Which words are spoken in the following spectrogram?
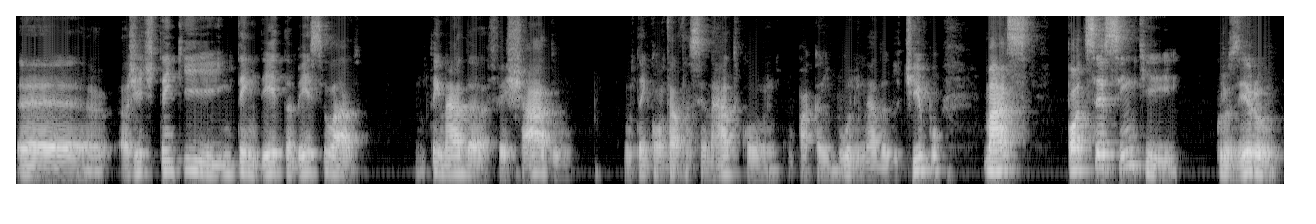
é, a gente tem que entender também esse lado. Não tem nada fechado, não tem contrato assinado com, com Pacaembu, nem nada do tipo, mas pode ser sim que Cruzeiro,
